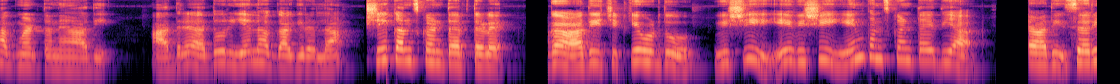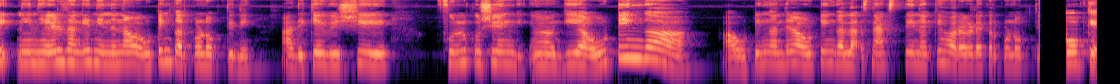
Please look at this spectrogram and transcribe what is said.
ಹಗ್ ಮಾಡ್ತಾನೆ ಆದಿ. ಆದರೆ ಅದು ರಿಯಲ್ ಹಗ್ ಆಗಿರಲ್ಲ. ವಿಶಿ ಕನ್ಸ್ಕೊಳ್ತಾ ಇರ್ತಾಳೆ. ಆಗ ಆದಿ ಚಿಟ್ಕೆ ಹೊಡೆದು ವಿಷಿ ಏ ವಿಷಿ ಏನು ಕನ್ಸ್ಕೊಳ್ತಾ ಇದೀಯಾ ಆದಿ, ಸರಿ, ನೀನು ಹೇಳ್ದಂಗೆ ನಿನ್ನನ್ನು ಔಟಿಂಗ್ ಕರ್ಕೊಂಡು ಹೋಗ್ತೀನಿ. ಅದಕ್ಕೆ ವಿಷಿ ಫುಲ್ ಖುಷಿಯಾಗಿ ಔಟಿಂಗ? ಔಟಿಂಗ್ ಅಂದರೆ ಔಟಿಂಗ್ ಅಲ್ಲ ಸ್ನ್ಯಾಕ್ಸ್ ತಿನ್ನೋಕ್ಕೆ ಹೊರಗಡೆ ಕರ್ಕೊಂಡು ಹೋಗ್ತೀನಿ. ಓಕೆ,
